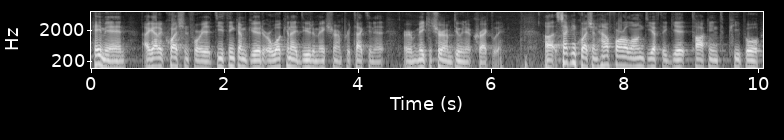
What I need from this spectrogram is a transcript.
hey man, I got a question for you. Do you think I'm good or what can I do to make sure I'm protecting it or making sure I'm doing it correctly? Uh, second question, how far along do you have to get talking to people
